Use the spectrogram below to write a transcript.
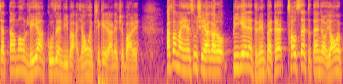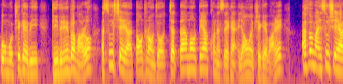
ကျပ်တန်းပေါင်း490နီးပါးအယောင်းဝယ်ဖြစ်ခဲ့တာလည်းဖြစ်ပါတယ်။ FMI ရဲ့အစုရှယ်ယာကတော့ပြီးခဲ့တဲ့သတင်းပတ်ထက်62တန်းကျော်ရောင်းဝယ်ပုံမှုဖြစ်ခဲ့ပြီးဒီသတင်းပတ်မှာတော့အစုရှယ်ယာ1000ကျော်ကျပ်တန်းပေါင်း180ခန့်အယောင်းဝယ်ဖြစ်ခဲ့ပါတယ်။ FMI စုရှယ်ယာ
